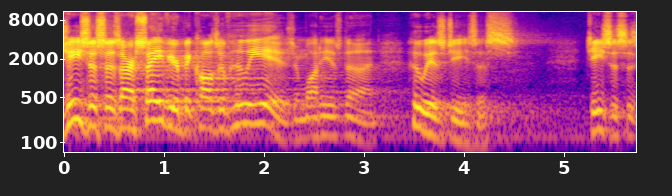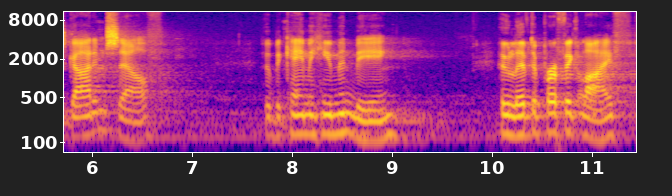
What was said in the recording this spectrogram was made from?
Jesus is our Savior because of who He is and what He has done. Who is Jesus? Jesus is God Himself who became a human being, who lived a perfect life,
